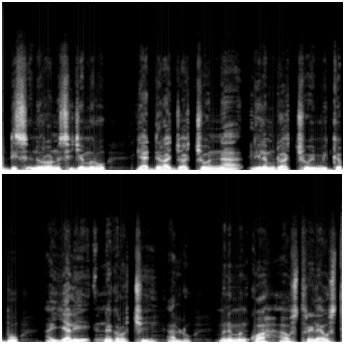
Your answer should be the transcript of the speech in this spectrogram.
አዲስ ኑሮን ሲጀምሩ ሊያደራጇቸውና ሊለምዷቸው የሚገቡ አያሌ ነገሮች አሉ። ምንም እንኳ አውስትራሊያ ውስጥ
